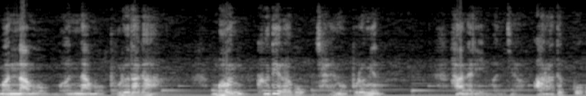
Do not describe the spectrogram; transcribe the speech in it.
먼 나무, 먼 나무 부르다가 먼 그대라고 잘못 부르면 하늘이 먼저 알아듣고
